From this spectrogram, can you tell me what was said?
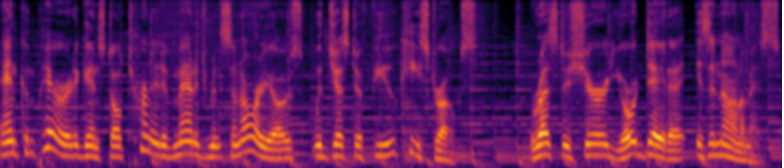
and compare it against alternative management scenarios with just a few keystrokes. Rest assured your data is anonymous.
